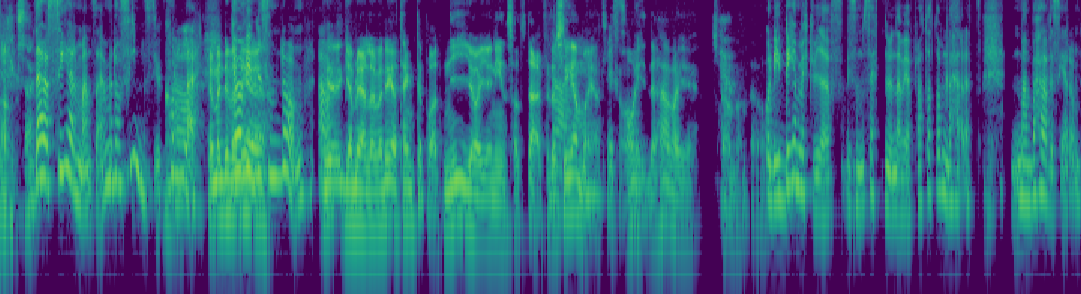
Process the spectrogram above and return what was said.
Ja. Exakt. Där ser man så här, men de finns ju, kolla. Ja, men det var Jag vill bli som dem. Ja. det- Gabriella, det var det jag tänkte på. Att ni gör ju en insats där. För då Ja, ser man ju mm, att liksom, oj, det här var ju spännande. Och det är det mycket vi har liksom sett nu när vi har pratat om det här, att man behöver se dem.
